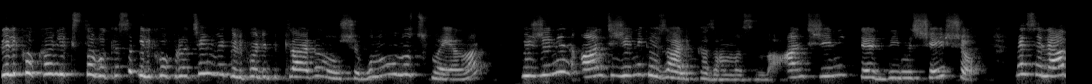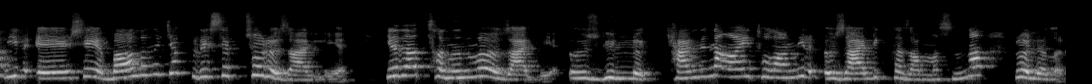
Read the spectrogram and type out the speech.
Glikokalix tabakası glikoprotein ve glikolipidlerden oluşuyor. Bunu unutmayalım. Hücrenin antijenik özellik kazanmasında. Antijenik dediğimiz şey şu. Mesela bir e, şeye bağlanacak reseptör özelliği ya da tanınma özelliği, özgürlük, kendine ait olan bir özellik kazanmasında rol alır.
